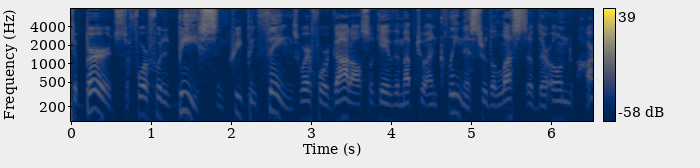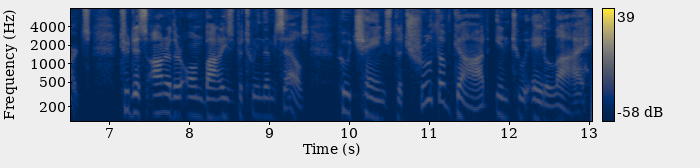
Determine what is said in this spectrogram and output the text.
to birds, to four footed beasts, and creeping things. Wherefore God also gave them up to uncleanness through the lusts of their own hearts, to dishonor their own bodies between themselves, who changed the truth of God into a lie,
